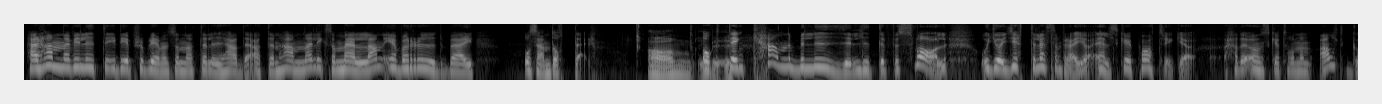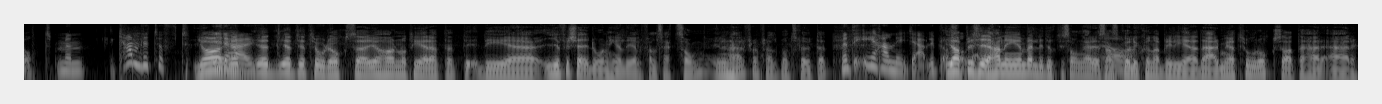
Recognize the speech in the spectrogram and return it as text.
här hamnar vi lite i det problemet som Nathalie hade, att den hamnar liksom mellan Eva Rydberg och sen Dotter. Ja, Och den kan bli lite för sval. Och jag är jätteledsen för det här. Jag älskar ju Patrik. Jag hade önskat honom allt gott, men det kan bli tufft Ja, i det här. jag, jag, jag, jag tror det också. Jag har noterat att det, det är i och för sig då en hel del falsettsång i den här, framförallt mot slutet. Men det är han är jävligt bra Ja, sångare. precis. Han är en väldigt duktig sångare så han Ja. skulle kunna briljera där. Men jag tror också att det här är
